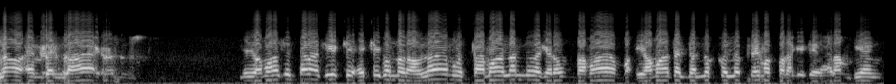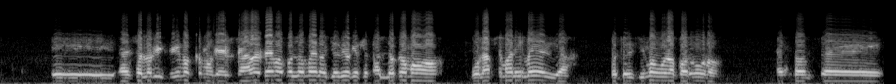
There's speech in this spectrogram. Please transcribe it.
No, en verdad, y vamos a sentar así, es que, es que cuando lo hablamos, estábamos hablando de que vamos íbamos a tardarnos con los temas para que quedaran bien. Y eso es lo que hicimos, como que cada tema por lo menos yo digo que se tardó como una semana y media, lo hicimos uno por uno. Entonces, eh,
